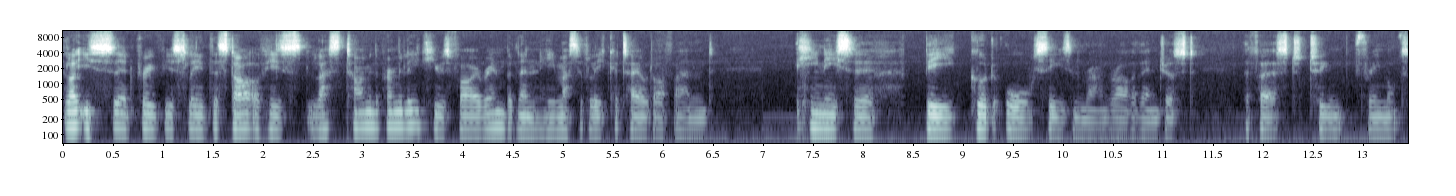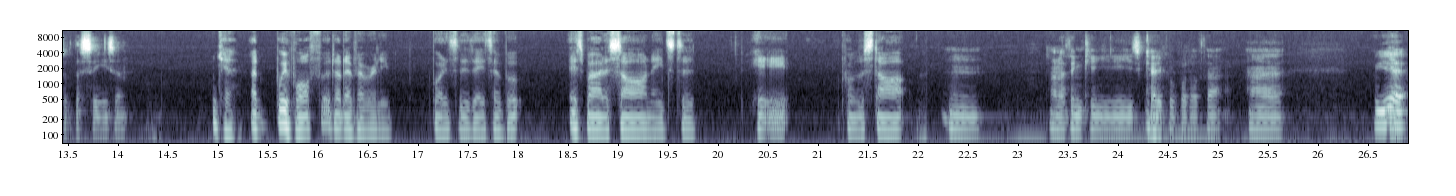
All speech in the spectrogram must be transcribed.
like you said previously, the start of his last time in the Premier League, he was firing, but then he massively curtailed off, and he needs to be good all season round rather than just the first two, three months of the season. Yeah, and with Watford, I never really into the data, but Ismaila Sarr needs to hit it from the start. Mm and I think he's capable of that. Uh, yeah.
